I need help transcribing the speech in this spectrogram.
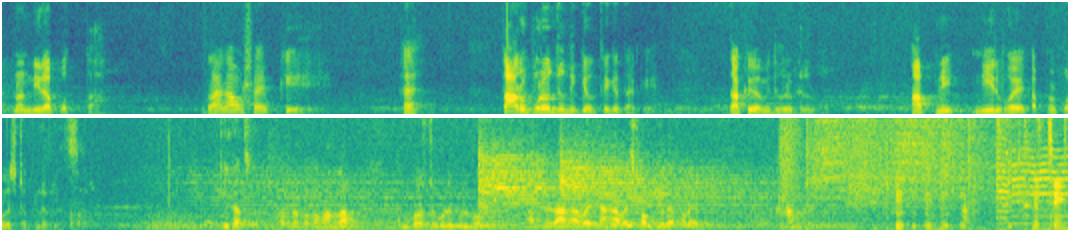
আপনার নিরাপত্তা। রাঙাবা সাহেবকে হ্যাঁ? তার উপরেও যদি কেউ থেকে থাকে তাকেও আমি ধরে ফেলব। আপনি নির্ভয়ে আপনার কলেজটা খুলে ফেলেন স্যার। ঠিক আছে আপনার কথা মানলাম। আমি কলেজটা করে ফেলব। আপনি রাঙাবাই রাঙাবাই সব দূরে ফেলেন। ঠিক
